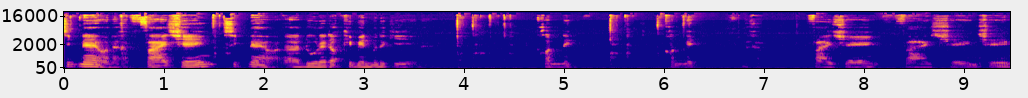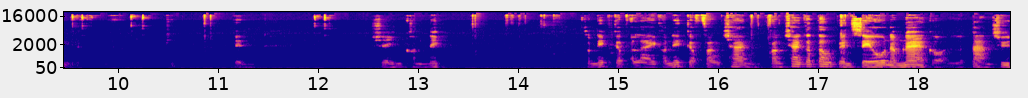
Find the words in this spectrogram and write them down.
signal นะครับ ไฟล์ change signal เราดูใน document เมื่อกี้ connect connect นะครับ ไฟล์ change ไฟล์ change change เป็น change connect connect กับอะไร connect กับฟังก์ชัน ฟังก์ชันก็ต้องเป็นเซลล์นำหน้าก่อน แล้วตามชื่อ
